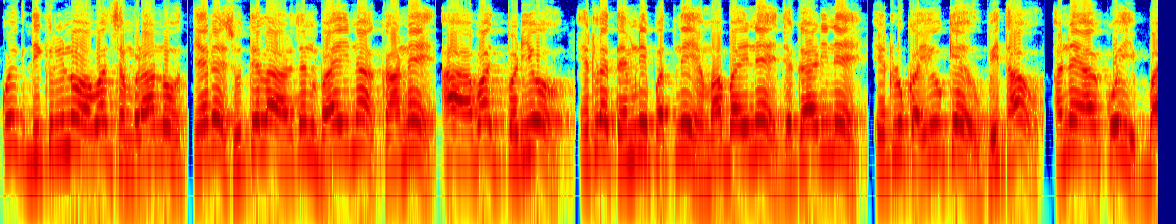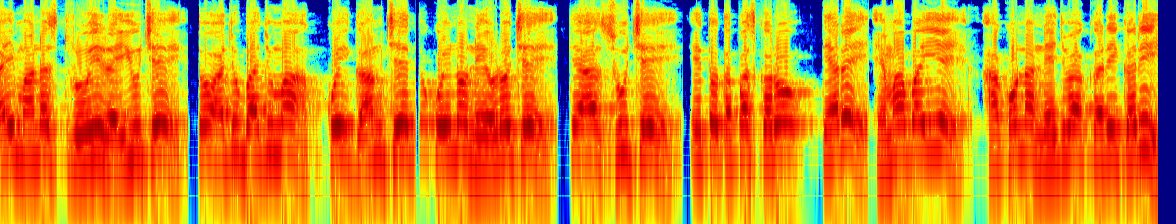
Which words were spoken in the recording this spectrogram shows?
કોઈક દીકરીનો અવાજ સંભળાનો. ત્યારે સુતેલા અર્જનભાઈ ના કાને આ અવાજ પડ્યો. એટલે તેમની પત્ની હેમાબાઈને જગાડીને એટલું કહ્યું કે, ઊભી થાવ. અને આ કોઈ બાઈ માણસ રોઈ રહ્યું છે, તો આજુબાજુમાં કોઈ ગામ છે, તો કોઈનો નેવડો છે કે આ શું છે, એ તો તપાસ કરો. ત્યારે હેમાબાઈએ આંખોના નેજવા કરી કરી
